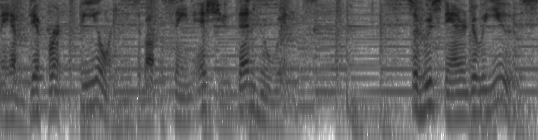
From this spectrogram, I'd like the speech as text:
may have different feelings about the same issue, then who wins? So whose standard do we use?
